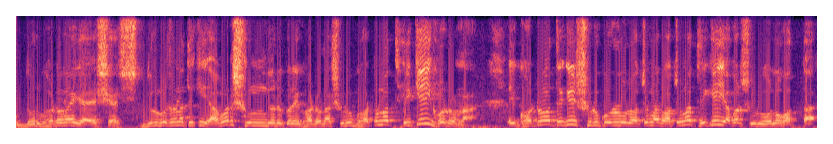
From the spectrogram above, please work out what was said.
দুর্ঘটনায় যায় শেষ। দুর্ঘটনা থেকে আবার সুন্দর করে ঘটনা শুরু। ঘটনা থেকেই ঘটনা। এই ঘটনা থেকে শুরু করল রচনা। রচনা থেকেই আবার শুরু হলো হত্যা।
